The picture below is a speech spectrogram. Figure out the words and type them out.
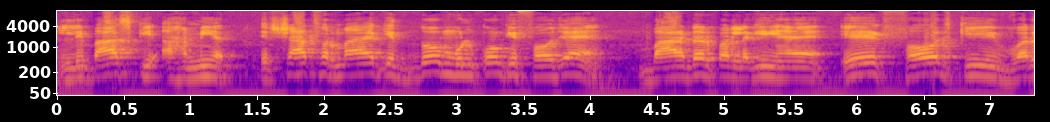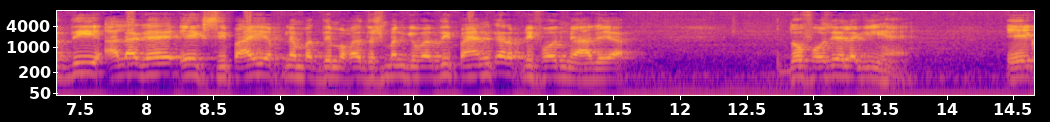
لباس کی اہمیت۔ ارشاد فرمایا کہ دو ملکوں کی فوجیں بارڈر پر لگی ہیں۔ ایک فوج کی وردی الگ ہے، ایک سپاہی اپنے مد مقابل دشمن کی وردی پہن کر اپنی فوج میں آ گیا۔ دو فوجیں لگی ہیں۔ ایک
